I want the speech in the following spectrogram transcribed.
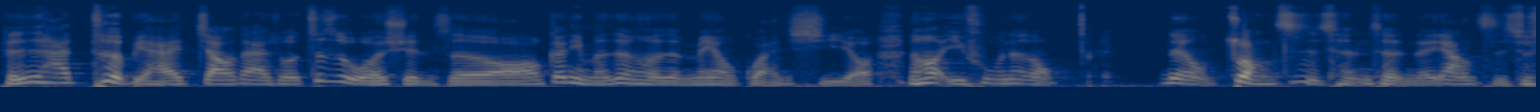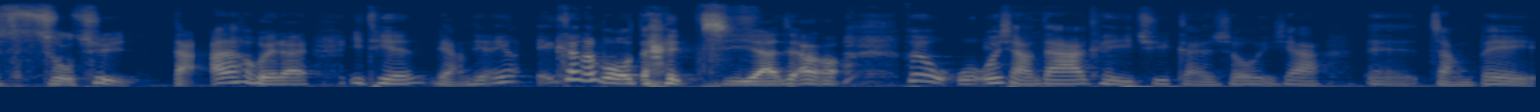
可是他特别还交代说，这是我的选择哦，跟你们任何人没有关系哦。然后一副那种那种壮志成城的样子，就是走去打，啊回来一天两天，因为看到我带急啊这样哦。所以我我想大家可以去感受一下，呃，长辈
